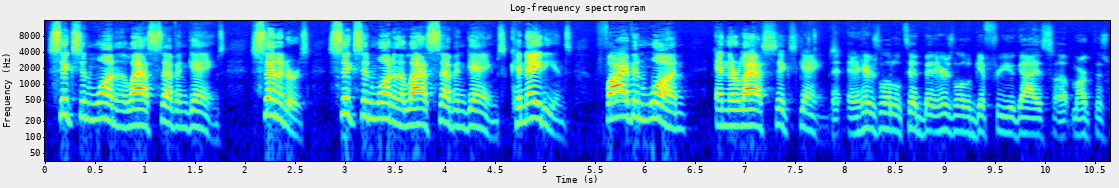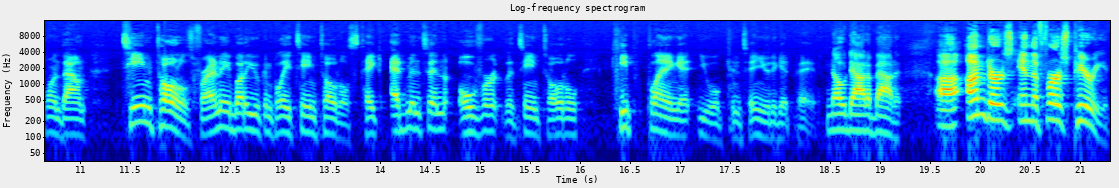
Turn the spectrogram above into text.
six and one in the last seven games. Senators, 6 and 1 in the last 7 games. Canadiens 5 and 1 in their last 6 games. And here's a little tidbit, here's a little gift for you guys. Uh, mark this one down. Team totals for anybody who can play team totals. Take Edmonton over the team total. Keep playing it. You will continue to get paid. No doubt about it. Uh, unders in the first period.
